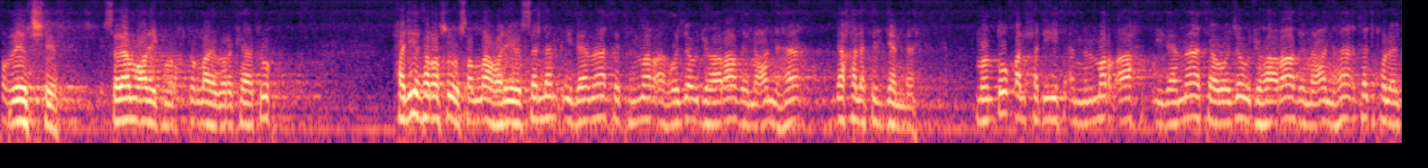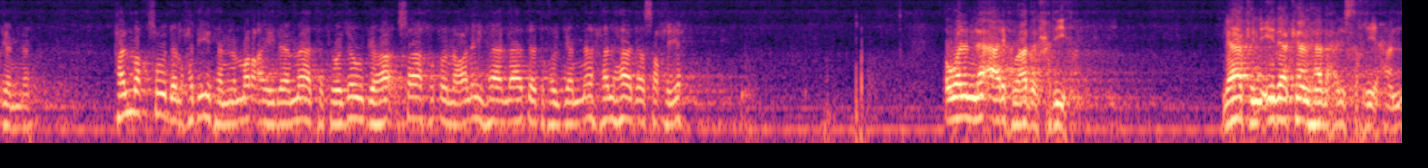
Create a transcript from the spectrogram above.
فضيلة الشيخ السلام عليكم ورحمة الله وبركاته. حديث الرسول صلى الله عليه وسلم إذا ماتت المرأة وزوجها راض عنها دخلت الجنة. منطوق الحديث أن المرأة إذا مات وزوجها راض عنها تدخل الجنة. هل مقصود الحديث أن المرأة إذا ماتت وزوجها ساخط عليها لا تدخل الجنة؟ هل هذا صحيح؟ أولا لا أعرف هذا الحديث لكن إذا كان هذا الحديث صحيحا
